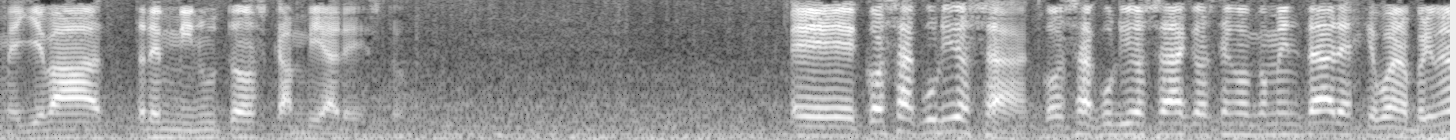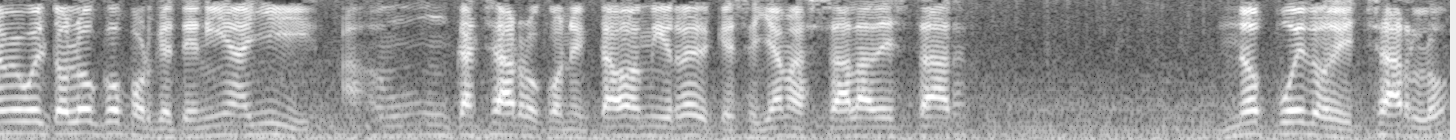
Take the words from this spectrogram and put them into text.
me lleva tres minutos cambiar esto. Eh, cosa curiosa, cosa curiosa que os tengo que comentar es que, bueno, primero me he vuelto loco porque tenía allí un cacharro conectado a mi red que se llama sala de estar. No puedo echarlo,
